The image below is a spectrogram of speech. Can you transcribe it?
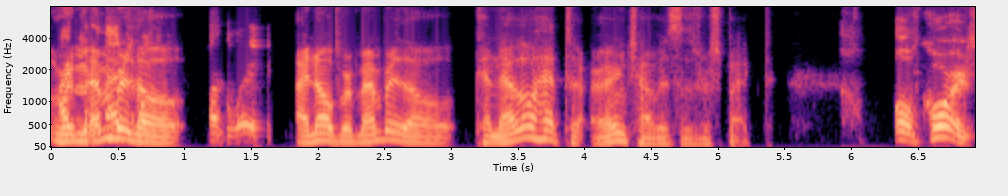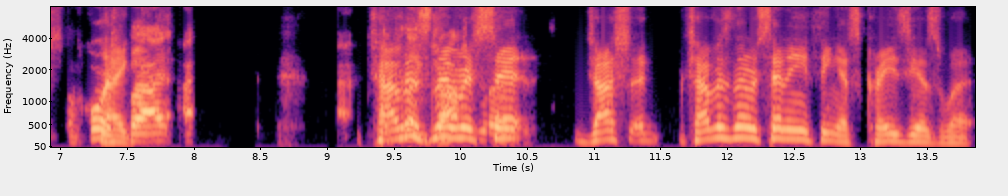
remember though I know, but remember though, Canelo had to earn Chavez's respect. Oh, of course, of course. Like, but I, I Chavez like never said Josh uh, Chavez never said anything as crazy as what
